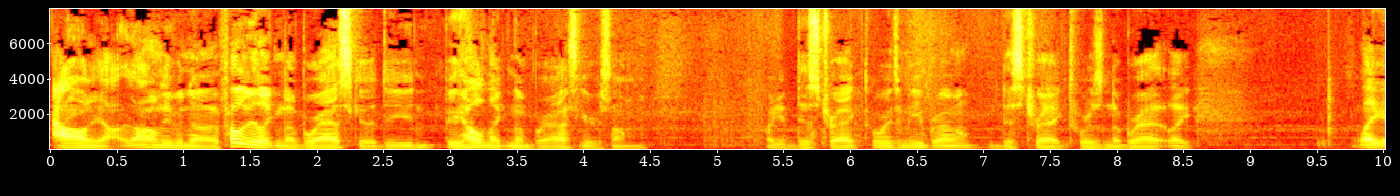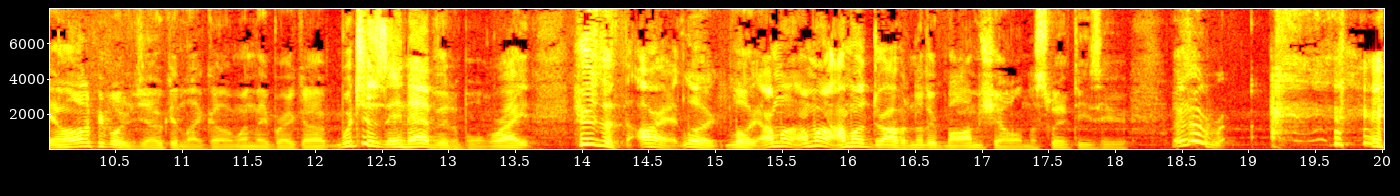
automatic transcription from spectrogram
I don't I don't even know. It'd probably be like Nebraska, dude. Be called like Nebraska or something. Like a diss track towards me, bro. Diss track towards Nebraska, like. Like, and a lot of people are joking, like, uh, when they break up, which is inevitable, right? Here's the, th- all right, look, look, I'm gonna, I'm gonna, I'm gonna drop another bombshell on the Swifties here. There's a,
